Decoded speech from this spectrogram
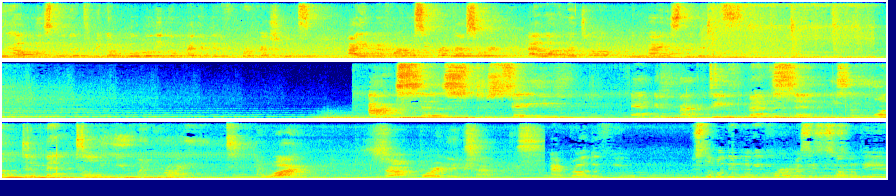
to help my students become globally competitive professionals. I am a pharmacy professor. I love my job and my students. Someday.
